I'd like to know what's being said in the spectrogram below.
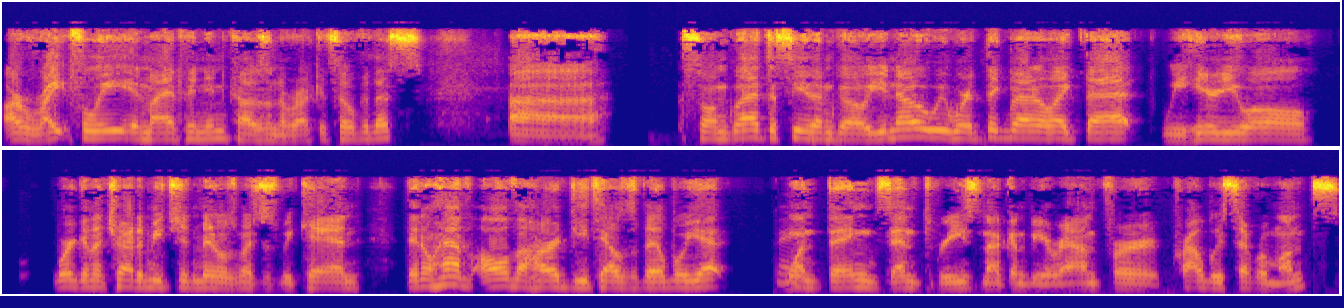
are rightfully, in my opinion, causing a ruckus over this. Uh, so I'm glad to see them go, you know, we weren't thinking about it like that. We hear you all we're going to try to meet you in the middle as much as we can. They don't have all the hard details available yet. Right. One thing, Zen 3 is not going to be around for probably several months.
